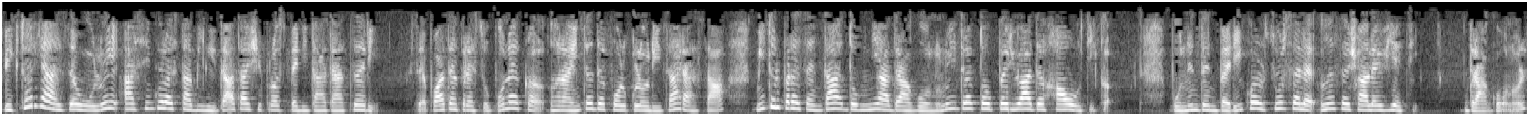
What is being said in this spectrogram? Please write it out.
Victoria zeului asigură stabilitatea și prosperitatea țării. Se poate presupune că, înainte de folclorizarea sa, mitul prezenta domnia dragonului drept o perioadă haotică, punând în pericol sursele însăși ale vieții. Dragonul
